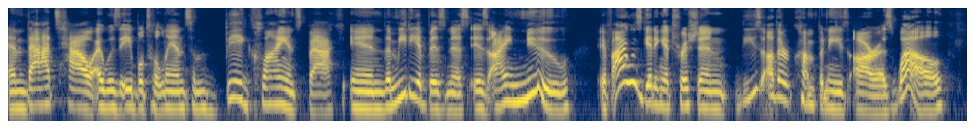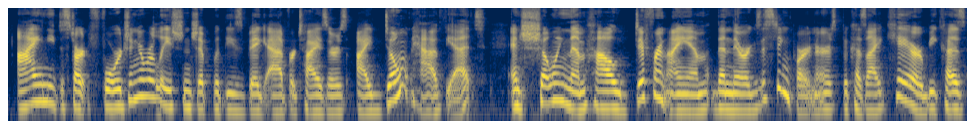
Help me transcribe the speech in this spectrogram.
And that's how I was able to land some big clients back in the media business is I knew if I was getting attrition, these other companies are as well. I need to start forging a relationship with these big advertisers I don't have yet and showing them how different I am than their existing partners because I care, because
